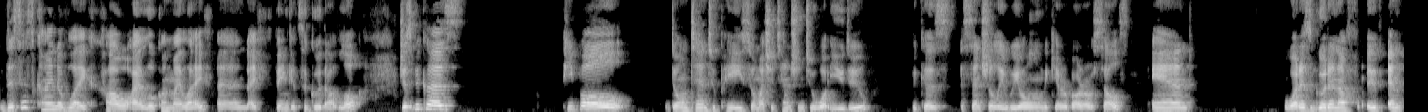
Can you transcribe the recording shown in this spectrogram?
this is kind of like how I look on my life, and I think it's a good outlook just because people don't tend to pay so much attention to what you do because essentially we all only care about ourselves. And what is good enough if, and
